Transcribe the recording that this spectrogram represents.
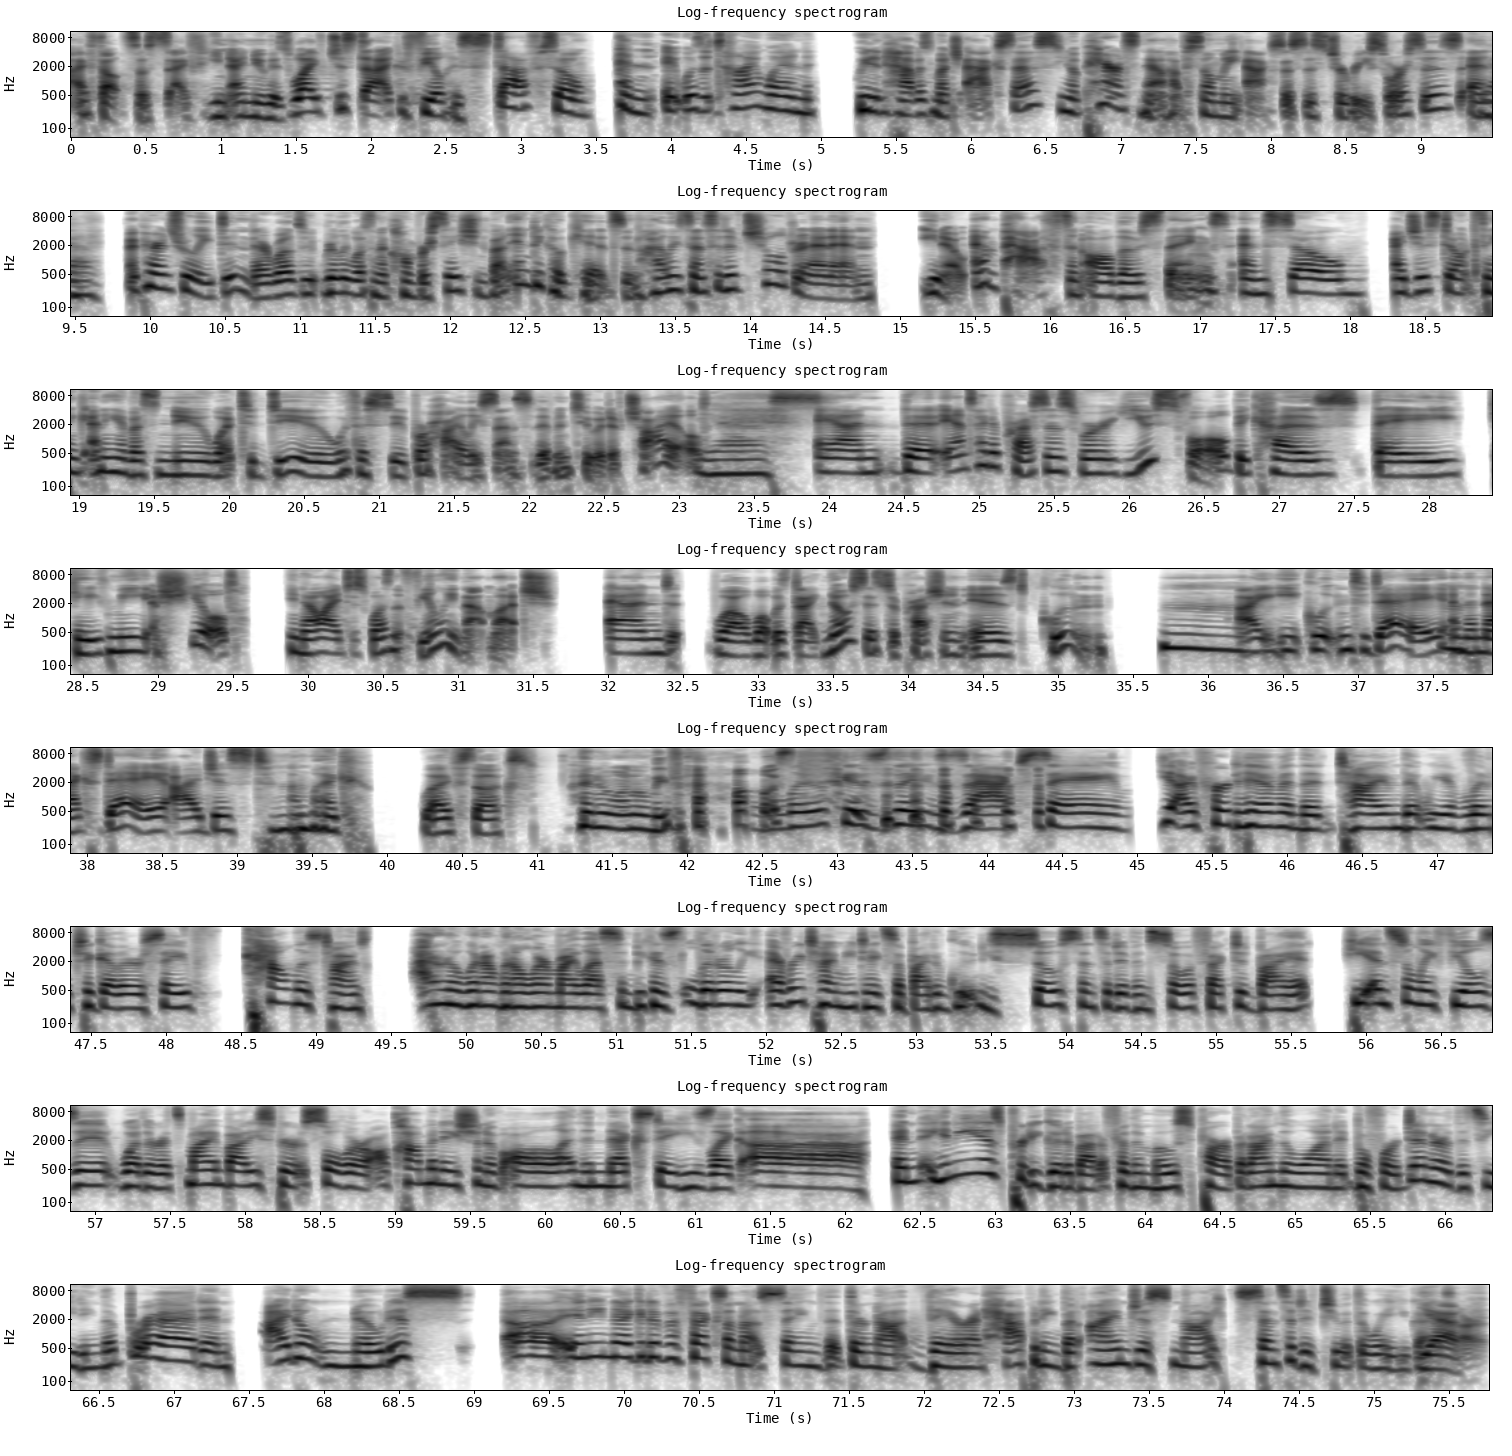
I felt so safe. I knew his wife just died. I could feel his stuff. So, and it was a time when we didn't have as much access. You know, parents now have so many accesses to resources and yeah. my parents really didn't. There was really wasn't a conversation about indigo kids and highly sensitive children and you know, empaths and all those things. And so I just don't think any of us knew what to do with a super highly sensitive, intuitive child. Yes. And the antidepressants were useful because they gave me a shield. You know, I just wasn't feeling that much. And well, what was diagnosed as depression is gluten. Mm. I eat gluten today, mm. and the next day I just, mm. I'm like, life sucks. I don't want to leave the house. Luke is the exact same. Yeah, I've heard him in the time that we have lived together say countless times, I don't know when I'm going to learn my lesson because literally every time he takes a bite of gluten, he's so sensitive and so affected by it he instantly feels it, whether it's mind, body, spirit, soul, or a combination of all. And the next day he's like, ah. And, and he is pretty good about it for the most part, but I'm the one before dinner that's eating the bread. And I don't notice uh, any negative effects. I'm not saying that they're not there and happening, but I'm just not sensitive to it the way you guys yeah. are.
